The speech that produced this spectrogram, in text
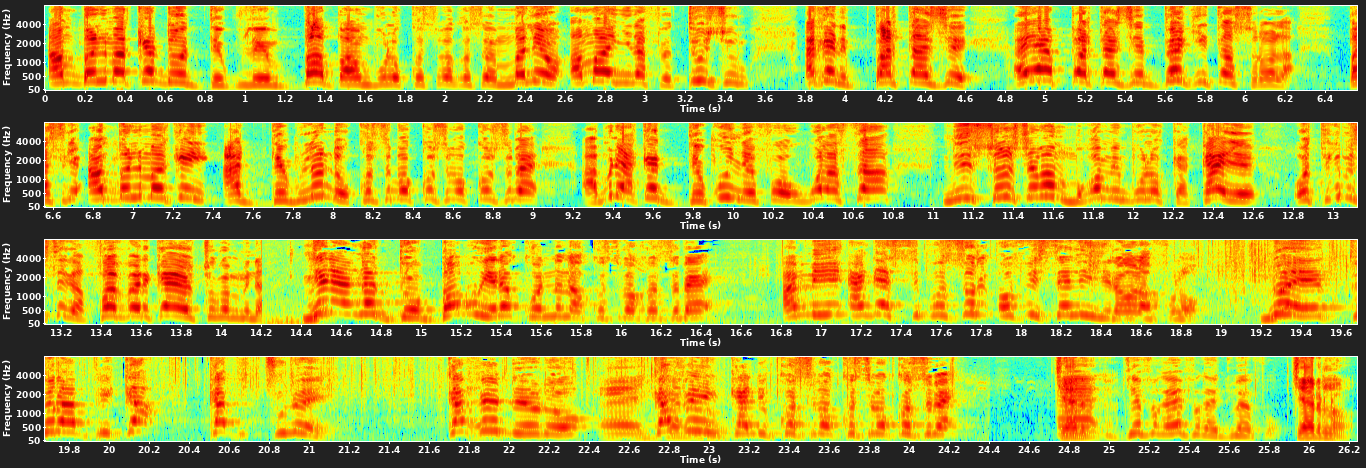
an balimakɛ dɔ degulenba b'an bolo kosɛbɛ kosɛbɛ maliyɛnw an b'a ɲini a fɛ toujours a ka nin partager a y'a partager bɛɛ k'i ta sɔrɔ a la parce que an balimakɛ in a degulen don kosɛbɛ kosɛbɛ kosɛbɛ a bɛna a ka degun ɲɛfɔ walasa ni solution bɛ mɔgɔ min bolo ka k'a ye o tigi bɛ se ka faveur k'a ye cogo min na yanni an ka don babu yɛrɛ kɔnɔna na kosɛbɛ kosɛbɛ an bɛ an ka sponsor officiel yira o la fɔlɔ n'o ye torabika kapiculo ye kafe de don kafe in ka di kosɛbɛ kosɛbɛ kosɛbɛ Cerno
